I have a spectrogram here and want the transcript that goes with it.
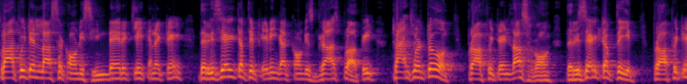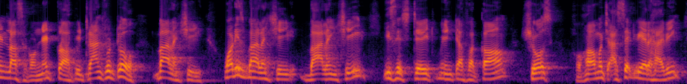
profit and loss account is indirectly connected. The result of the trading account is gross profit transferred to profit and loss account. The result of the profit and loss account, net profit transferred to balance sheet. What is balance sheet? Balance sheet is a statement of account, shows how much asset we are having,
